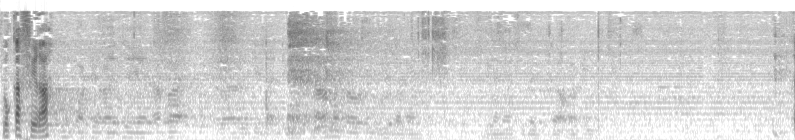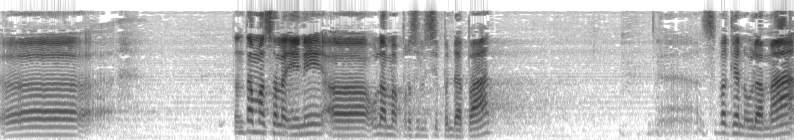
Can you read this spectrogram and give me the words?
Mukafirah Uh, tentang masalah ini uh, ulama berselisih pendapat. Uh, sebagian ulama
